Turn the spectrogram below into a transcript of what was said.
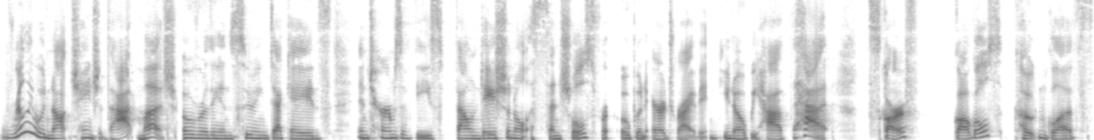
really would not change that much over the ensuing decades in terms of these foundational essentials for open air driving. You know, we have the hat, the scarf, goggles, coat, and gloves.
